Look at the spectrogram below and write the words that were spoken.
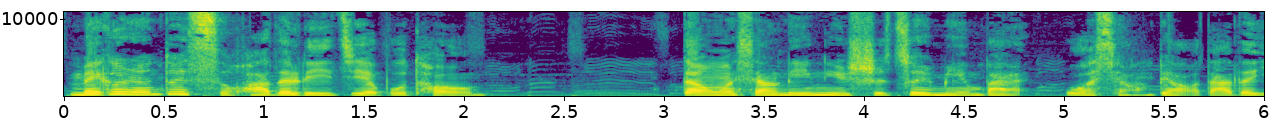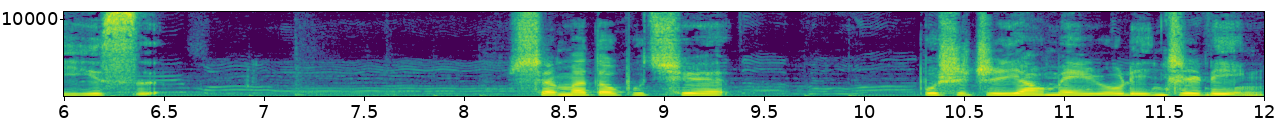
每个人对此话的理解不同，但我想李女士最明白我想表达的意思。什么都不缺，不是只要美如林志玲，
